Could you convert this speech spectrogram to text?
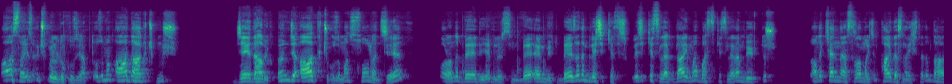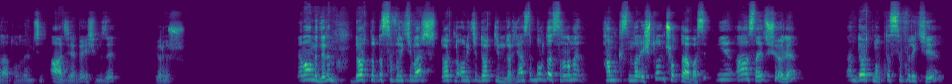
A sayısı 3 bölü 9 yaptı. O zaman A daha küçükmüş. C daha büyük. Önce A küçük o zaman. Sonra C. Oradan da B diyebilirsin. B en büyük. B zaten bileşik kesir. Bileşik kesirler daima basit kesirlerden büyüktür. Şu anda kendine sıralamak için paydasına eşitledim. Daha rahat oldu benim için. A, C, B eşimizi görür. Devam edelim. 4.02 var. 4.12, 4.24. Yani aslında burada sıralama tam kısımlar eşit olunca çok daha basit. Niye? A sayısı şöyle. Yani 4.02,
